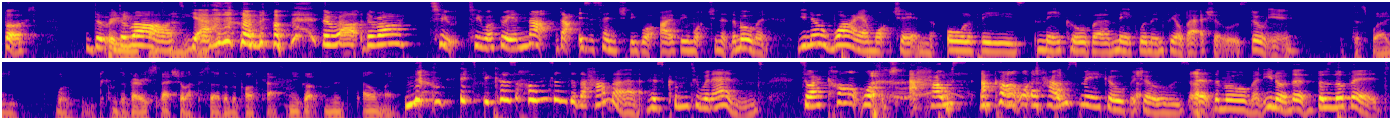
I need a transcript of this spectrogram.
But there, there are content. yeah, know. There are there are two two or three and that that is essentially what I've been watching at the moment. You know why I'm watching all of these makeover, make women feel better shows, don't you? Is this where you well, it becomes a very special episode of the podcast and you've got something to tell me? No, it's because Homes Under the Hammer has come to an end. So I can't watch a house I can't watch house makeover shows at the moment. You know, the beloved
